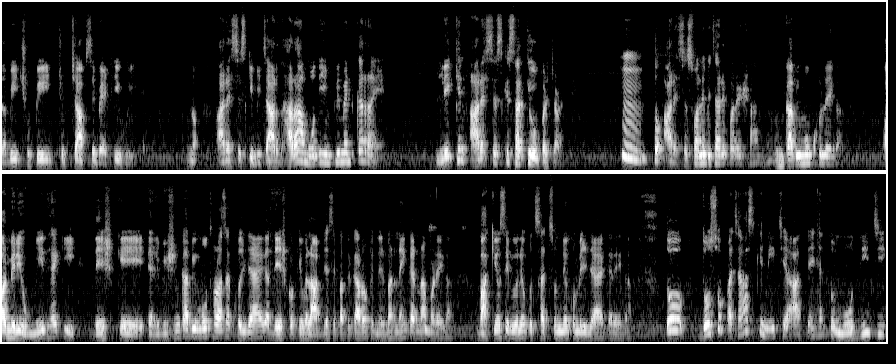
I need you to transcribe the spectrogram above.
दबी छुपी चुपचाप से बैठी हुई है आरएसएस की विचारधारा मोदी इंप्लीमेंट कर रहे हैं लेकिन आरएसएस के सर के ऊपर चढ़ के हम्म। तो आरएसएस वाले बेचारे परेशान हैं उनका भी मुँह खुलेगा। और मेरी उम्मीद है कि देश के टेलीविज़न का भी मुँह थोड़ा सा खुल जाएगा देश को केवल आप जैसे पत्रकारों पर निर्भर नहीं करना पड़ेगा बाकियों से भी उन्हें कुछ सच सुनने को मिल जाया करेगा। तो 250 के नीचे आते हैं तो मोदी जी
